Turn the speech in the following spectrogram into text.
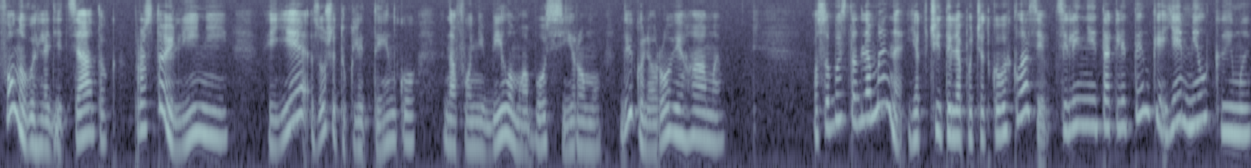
Фон у вигляді цяток, простої лінії, є зошиту клітинку на фоні білому або сірому, дві кольорові гами. Особисто для мене, як вчителя початкових класів, ці лінії та клітинки є мілкими,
